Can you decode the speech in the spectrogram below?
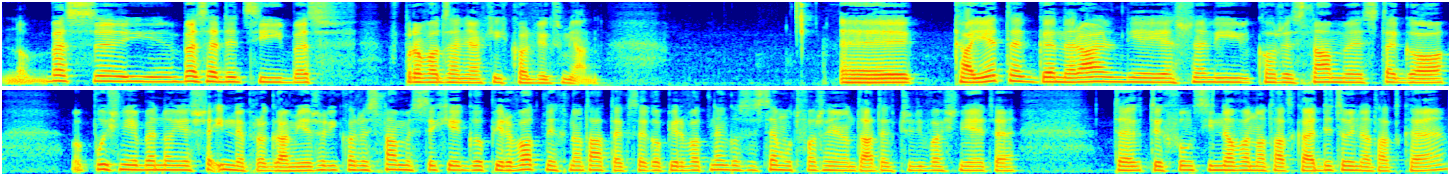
no, bez, yy, bez edycji, bez wprowadzenia jakichkolwiek zmian. Yy, kajetek generalnie, jeżeli korzystamy z tego, bo później będą jeszcze inne programy, jeżeli korzystamy z tych jego pierwotnych notatek, z tego pierwotnego systemu tworzenia notatek, czyli właśnie te, te, tych funkcji nowa notatka, edytuj notatkę,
